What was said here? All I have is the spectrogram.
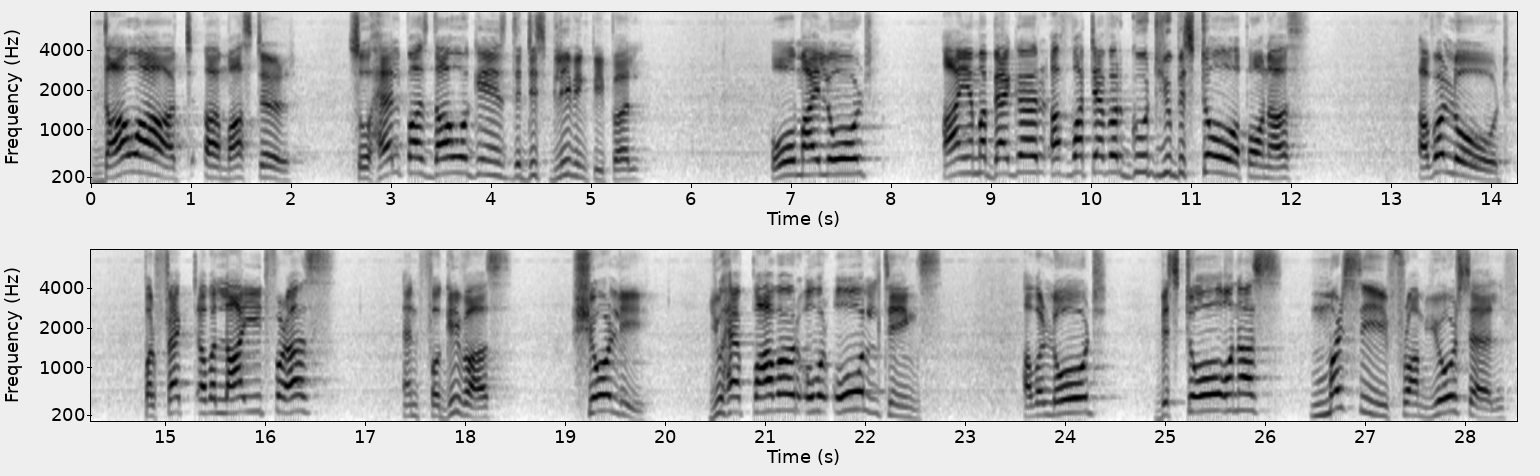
Thou art our master, so help us thou against the disbelieving people. O my Lord, I am a beggar of whatever good you bestow upon us. Our Lord, perfect our light for us and forgive us. Surely you have power over all things. Our Lord, bestow on us mercy from yourself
